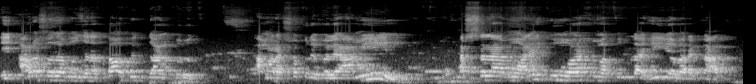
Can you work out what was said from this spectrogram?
এই আলোচনা বোঝার তৌফিক দান করুক। আমরা সকলে বলে আমিন। আসসালামু আলাইকুম ওয়া রাহমাতুল্লাহি বারাকাতুহু।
